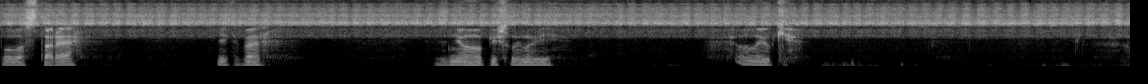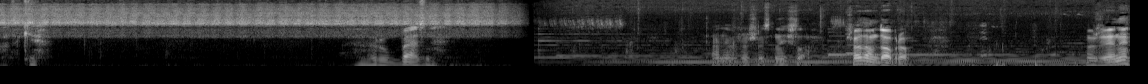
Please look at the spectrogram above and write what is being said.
Було старе. І тепер з нього пішли нові оливки. Отаке. Грубезне. Таня вже щось знайшла. Що там доброго? Вже не?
